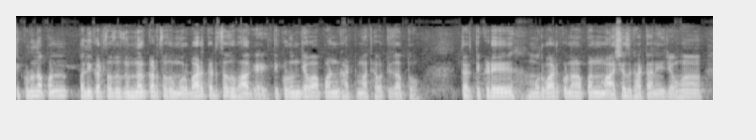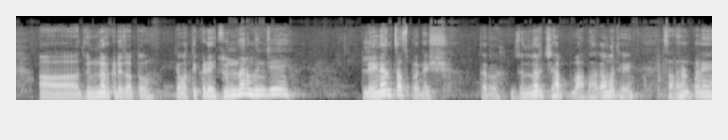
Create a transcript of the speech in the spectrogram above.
तिकडून आपण पलीकडचा जो जुन्नरकडचा जो मुरबाडकडचा जो भाग आहे तिकडून जेव्हा आपण घाटमाथ्यावरती जातो तर तिकडे मुरबाडकडून आपण माळशेज घाटाने जेव्हा जुन्नरकडे जातो तेव्हा तिकडे जुन्नर म्हणजे लेण्यांचाच प्रदेश. तर जुन्नरच्या भा भागामध्ये साधारणपणे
